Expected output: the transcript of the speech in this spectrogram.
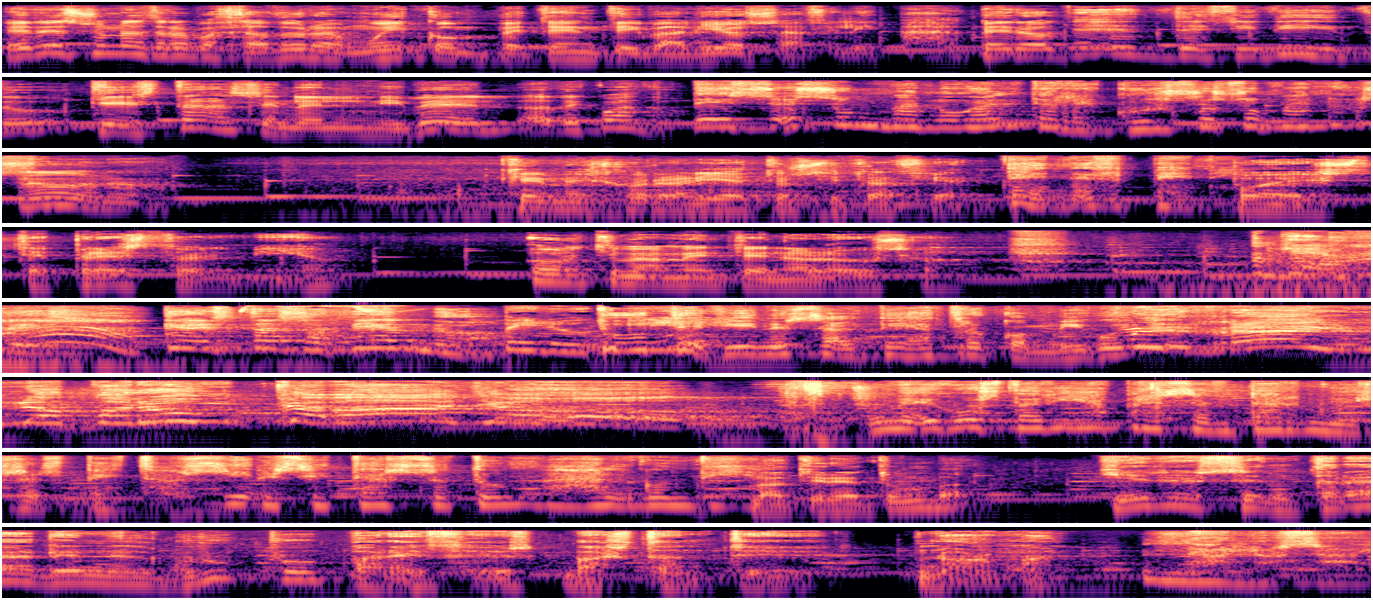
Eres una trabajadora muy competente y valiosa, Filipa, pero he decidido que estás en el nivel adecuado. ¿Eso es un manual de recursos humanos? No, no. ¿Qué mejoraría tu situación? Tener pene. Pues te presto el mío. Últimamente no lo uso. ¿Qué haces? ¿Qué estás haciendo? ¿Pero Tú qué? te vienes al teatro conmigo. y- ¡Mi reino por un caballo! Me gustaría presentar mis respetos y visitar su tumba algún día. ¿No tiene tumba? ¿Quieres entrar en el grupo? Pareces bastante normal. No lo soy.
